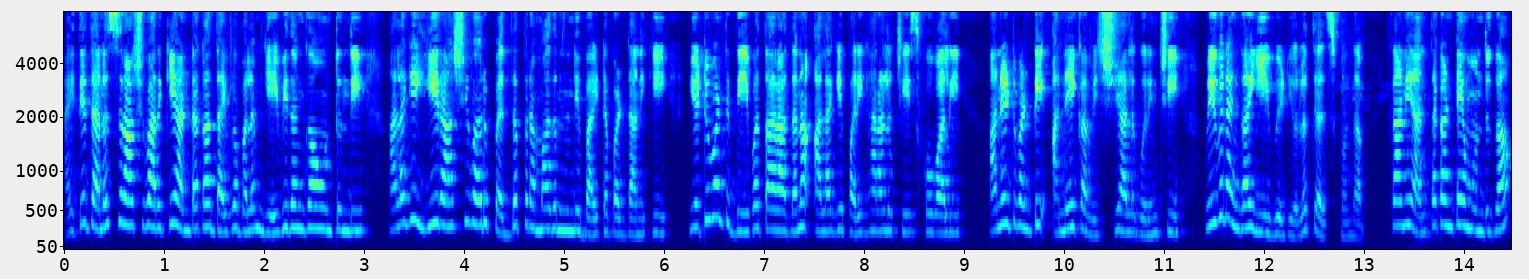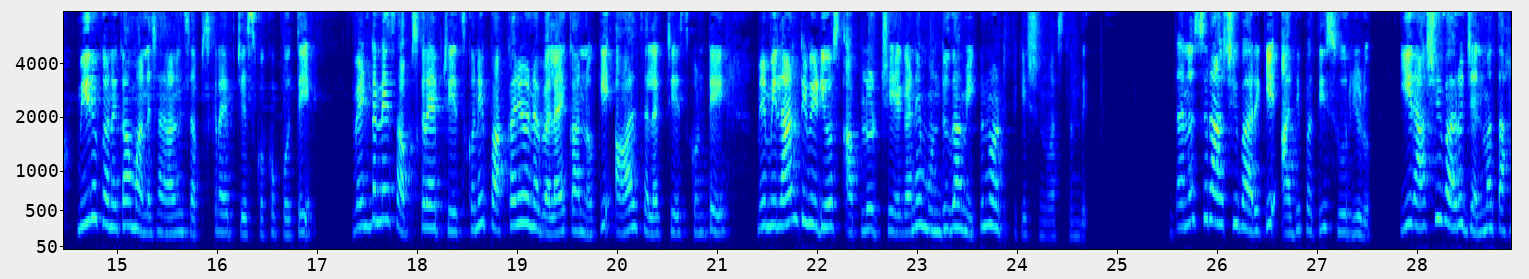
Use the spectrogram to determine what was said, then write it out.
అయితే ధనుసు రాశి వారికి అండగా దైవ బలం ఏ విధంగా ఉంటుంది? అలాగే ఈ రాశి వారు పెద్ద ప్రమాదం నుండి బయటపడడానికి ఎటువంటి దేవతారాధన అలాగే పరిహారాలు చేసుకోవాలి అనేటువంటి అనేక విషయాల గురించి వివరంగా ఈ వీడియోలో తెలుసుకుందాం. కానీ అంతకంటే ముందుగా మీరు కనుక మన ఛానల్ని సబ్స్క్రైబ్ చేసుకోకపోతే వెంటనే సబ్స్క్రైబ్ చేసుకుని పక్కనే ఉన్న బెలైకాన్ నొక్కి ఆల్ సెలెక్ట్ చేసుకుంటే మేము ఇలాంటి వీడియోస్ అప్లోడ్ చేయగానే ముందుగా మీకు నోటిఫికేషన్ వస్తుంది. ధనుసు రాశి వారికి అధిపతి సూర్యుడు. ఈ రాశి వారు జన్మతః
